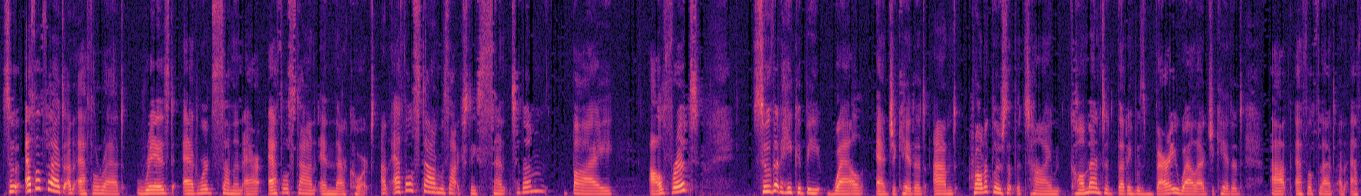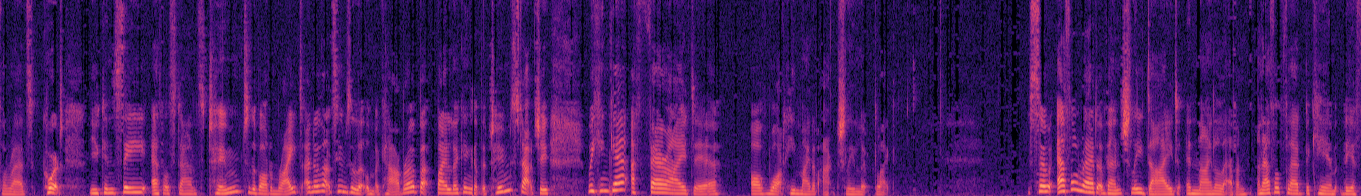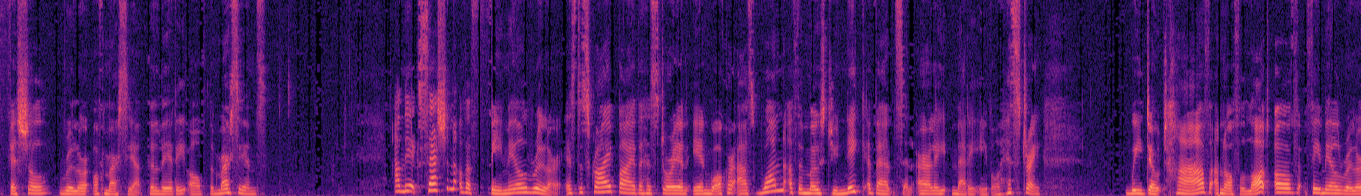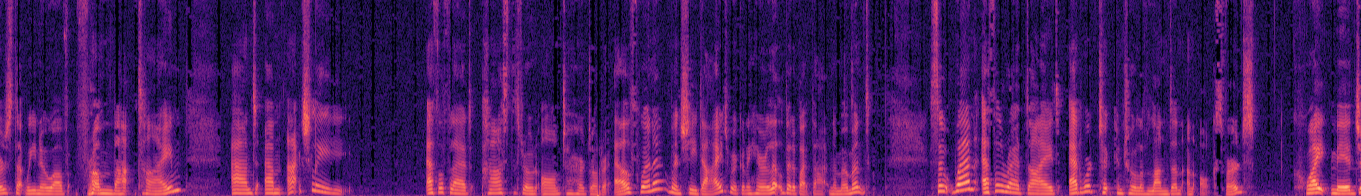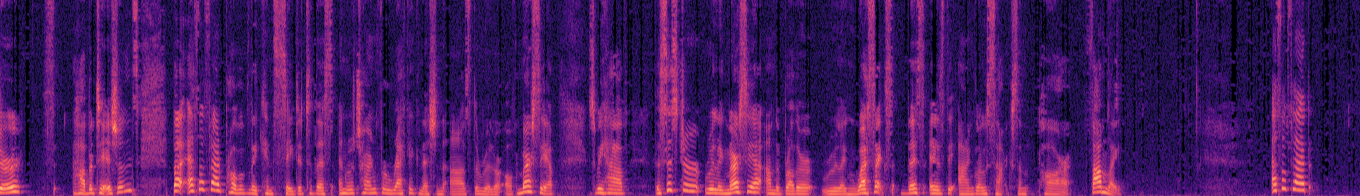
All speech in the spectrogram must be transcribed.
So Ethelfled and Ethelred raised Edward's son and heir Ethelstan in their court, and Ethelstan was actually sent to them by Alfred so that he could be well educated. And chroniclers at the time commented that he was very well educated at Ethelfled and Ethelred's court. You can see Ethelstan's tomb to the bottom right. I know that seems a little macabre, but by looking at the tomb statue, we can get a fair idea of what he might have actually looked like. So Ethelred eventually died in 911, and Ethelfled became the official ruler of Mercia, the Lady of the Mercians. And the accession of a female ruler is described by the historian Ian Walker as one of the most unique events in early medieval history. We don't have an awful lot of female rulers that we know of from that time. And um, actually, Ethelfled passed the throne on to her daughter Elfwine when she died. We're going to hear a little bit about that in a moment. So when Ethelred died, Edward took control of London and Oxford. Quite major habitations, but Ethelfled probably conceded to this in return for recognition as the ruler of Mercia. So we have the sister ruling Mercia and the brother ruling Wessex. This is the Anglo Saxon power family. Ethelfled,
